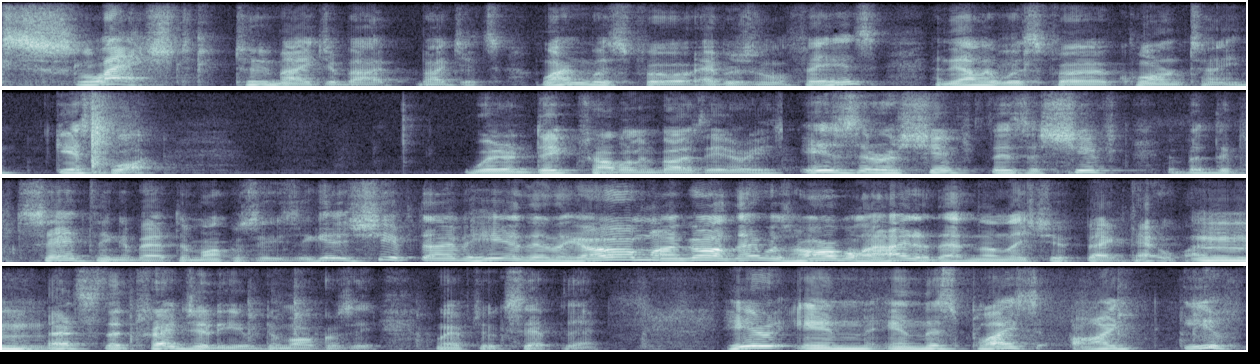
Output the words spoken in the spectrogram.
slashed two major bu- budgets. One was for Aboriginal Affairs, and the other was for quarantine. Guess what? We're in deep trouble in both areas. Is there a shift? There's a shift, but the sad thing about democracy is you get a shift over here, then they go, oh my God, that was horrible, I hated that, and then they shift back that way. Mm. That's the tragedy of democracy. We have to accept that. Here in, in this place, I if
